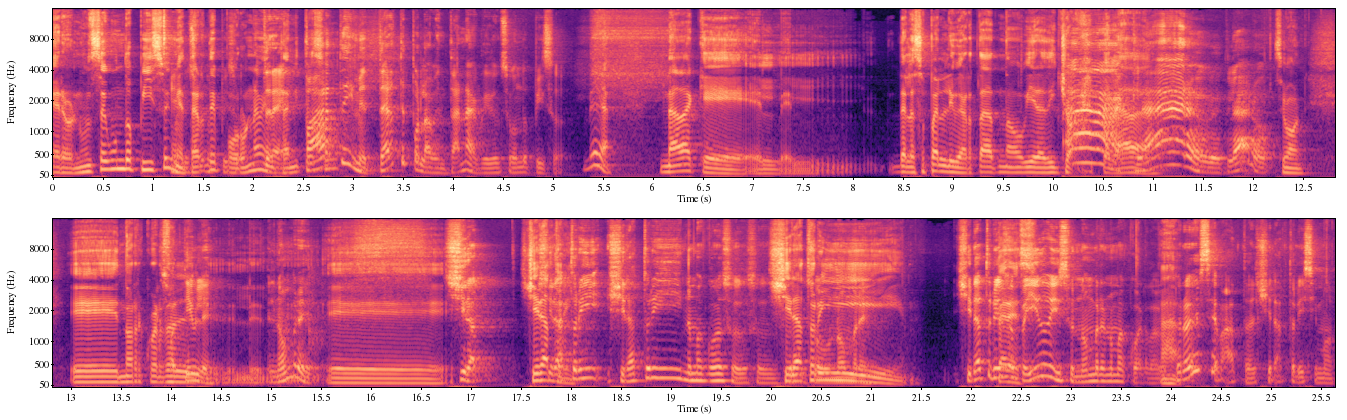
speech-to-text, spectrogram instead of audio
pero en un segundo piso y En el meterte segundo por piso. una ventanita. Treparte y meterte por la ventana, güey, de un segundo piso. Mira, nada que el, el de la sopa de la libertad no hubiera dicho. Ah, pelada". claro, güey, claro. Simón. Eh, no recuerdo el, Factible. ¿El nombre? Eh, Shira- Shiratori. Shiratori. Shiratori, no me acuerdo su, su- su- Shiratori. su nombre. Shiratori es su apellido y su nombre no me acuerdo. güey. Ah. Pero ese vato, el Shiratorísimo,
